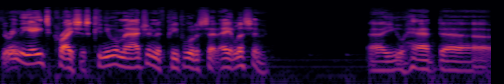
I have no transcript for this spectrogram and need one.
During the AIDS crisis, can you imagine if people would have said, "Hey, listen." Uh, you had uh,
